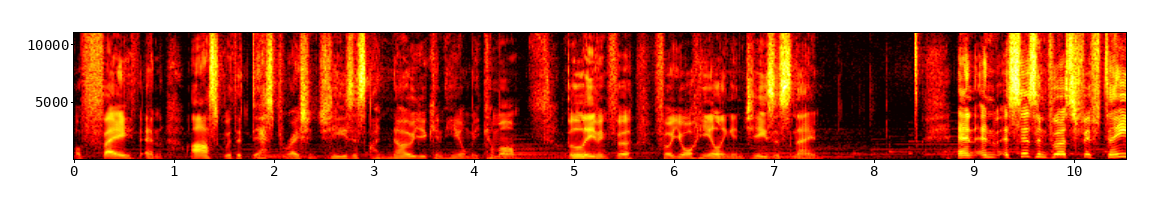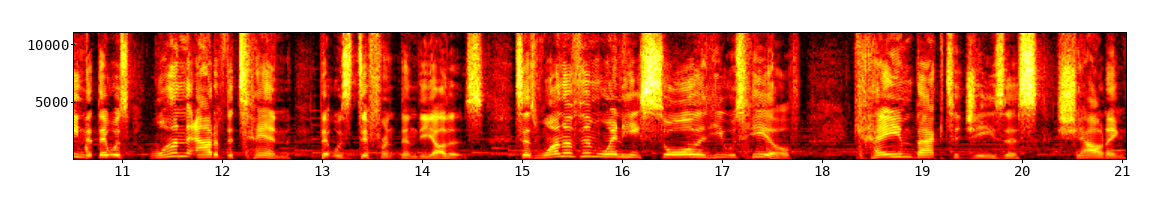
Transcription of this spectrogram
of faith and ask with a desperation Jesus, I know you can heal me. Come on. Believing for, for your healing in Jesus' name. And, and it says in verse 15 that there was one out of the ten that was different than the others. It says, One of them, when he saw that he was healed, came back to Jesus shouting,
